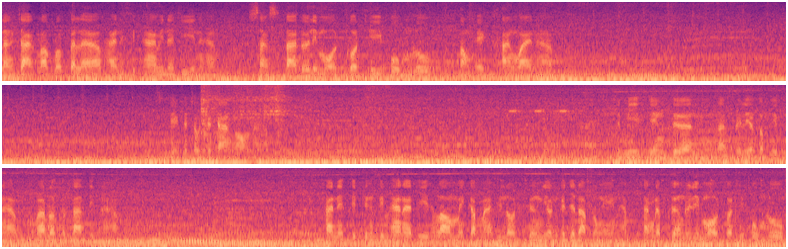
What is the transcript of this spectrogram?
หลังจากล็อกรถไปแล้วภายใน 15 วินาทีนะครับ สั่งสตาร์ทด้วยรีโมทกดที่ปุ่มรูป 2x ค้างไว้นะครับเสียงกระจกจะกลางออกนะครับ จะมีเสียงเตือนและไฟเลี้ยวกระพริบนะครับ ว่ารถสตาร์ทติดนะครับ ภายใน 10-15 นาทีถ้าเราไม่กลับมาที่รถเครื่องยนต์ก็จะดับลงเองครับ สั่งดับเครื่องด้วยรีโมทกดที่ปุ่มรูป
